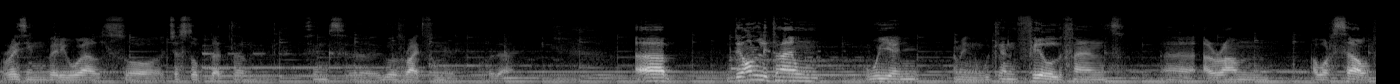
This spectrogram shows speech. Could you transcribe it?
racing very well so just hope that um, things uh, goes right for me over there. Uh, the only time we, I mean, we can feel the fans uh, around ourselves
